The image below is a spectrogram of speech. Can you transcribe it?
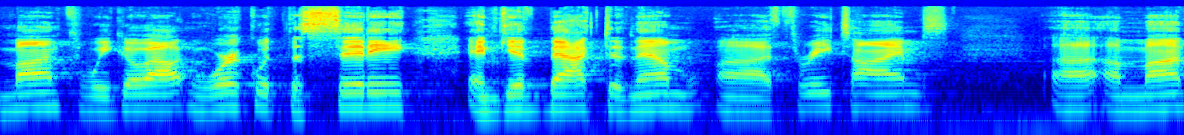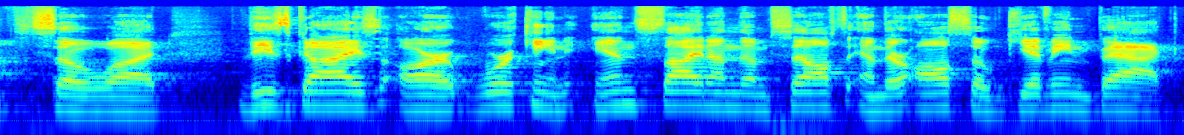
month, we go out and work with the city and give back to them uh, three times uh, a month. So uh, these guys are working inside on themselves and they're also giving back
